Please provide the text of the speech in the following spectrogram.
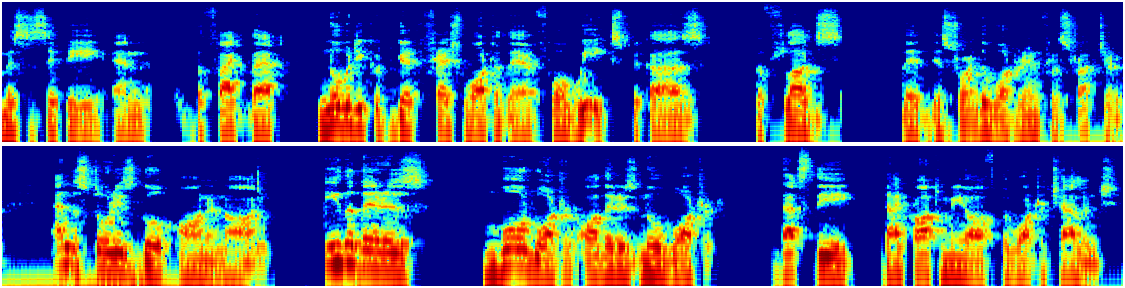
Mississippi, and the fact that nobody could get fresh water there for weeks because the floods they destroyed the water infrastructure. And the stories go on and on. Either there is more water or there is no water. That's the dichotomy of the water challenge.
